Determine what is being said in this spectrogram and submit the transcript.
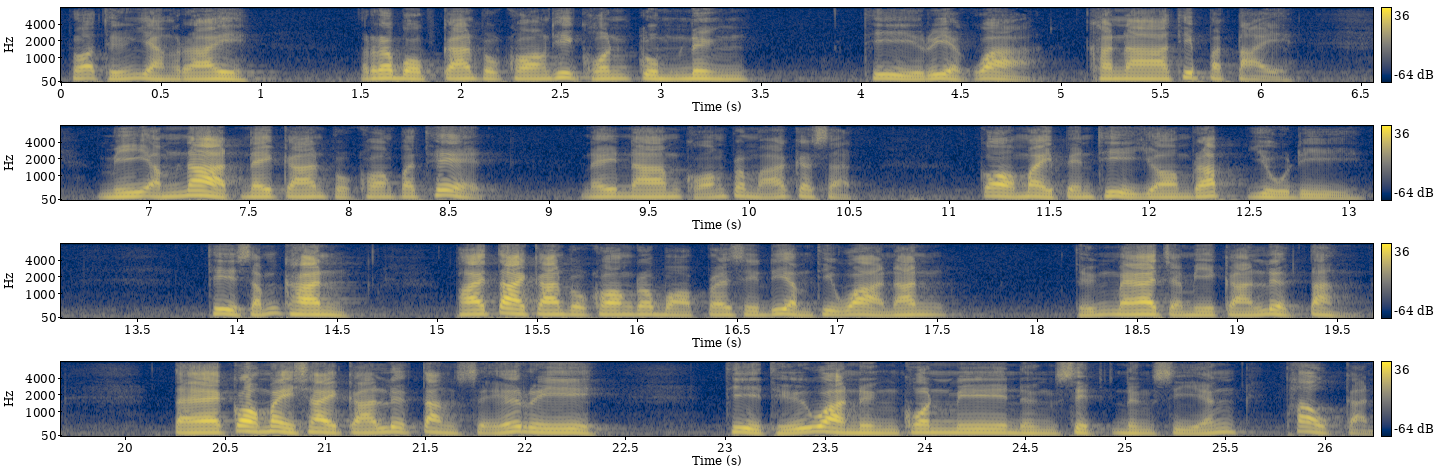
เพราะถึงอย่างไร ระบบการปกครองที่คนกลุ่มหนึ่งที่เรียกว่าคณาธิปไตย มีอำนาจในการปกครองประเทศ ในนามของพระมหากษัตริย์ ก็ไม่เป็นที่ยอมรับอยู่ดี ที่สำคัญภายใต้การปกครองระบอบประซิเดียมที่ว่านั้น ถึงแม้จะมีการเลือกตั้ง แต่ก็ไม่ใช่การเลือกตั้งเสรี ที่ถือว่าหนึ่งคนมีหนึ่งสิทธิ์หนึ่งเสียงเท่ากัน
